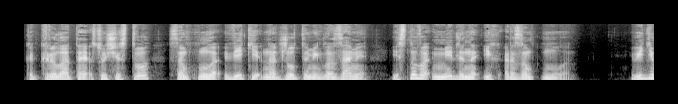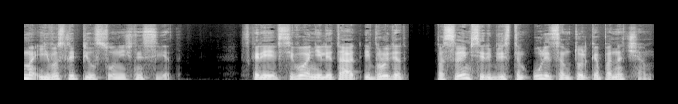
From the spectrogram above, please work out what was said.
как крылатое существо сомкнуло веки над желтыми глазами и снова медленно их разомкнуло. Видимо, его слепил солнечный свет. Скорее всего, они летают и бродят по своим серебристым улицам только по ночам.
